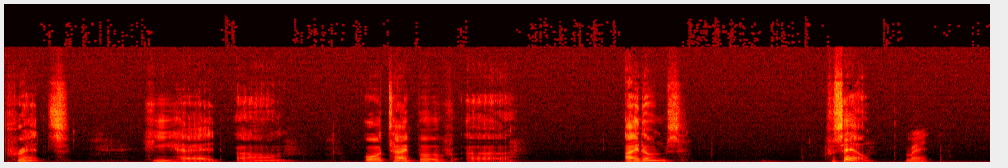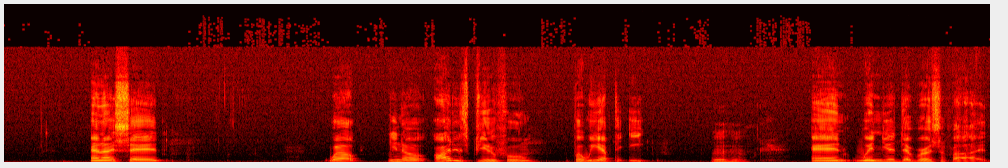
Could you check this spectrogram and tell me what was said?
prints. He had um, all type of uh, items for sale. Right. And I said, well, you know, art is beautiful, but we have to eat. Mm-hmm. And when you're diversified,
